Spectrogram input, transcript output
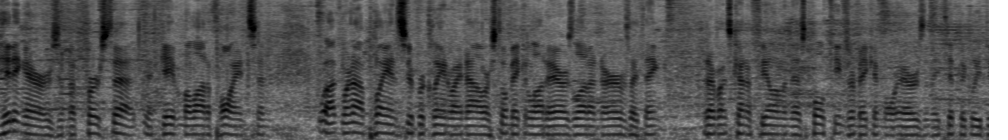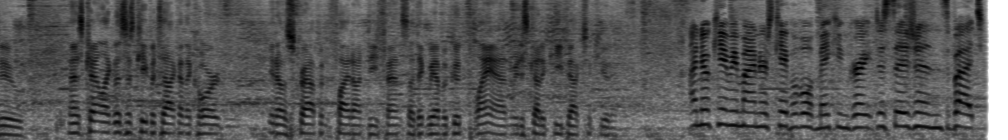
hitting errors in the first set and gave them a lot of points. And we're not playing super clean right now. We're still making a lot of errors, a lot of nerves, I think, that everyone's kind of feeling in this. Both teams are making more errors than they typically do. And it's kind of like, let's just keep attacking the court, you know, scrap and fight on defense. I think we have a good plan. We just got to keep executing. I know Cami Miner is capable of making great decisions, but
